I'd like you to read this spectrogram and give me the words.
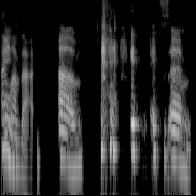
i And- love that um it it's um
